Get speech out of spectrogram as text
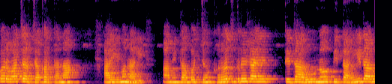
परवा चर्चा करताना आई म्हणाली अमिताभ बच्चन खरंच ग्रेट आहेत. ते दारू न पिताही दारू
